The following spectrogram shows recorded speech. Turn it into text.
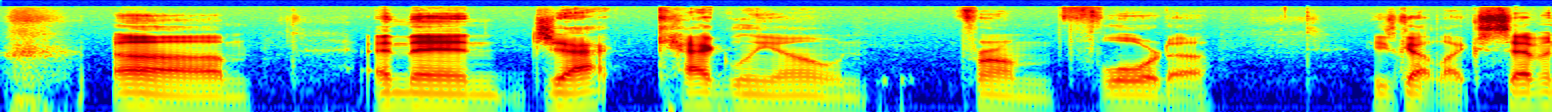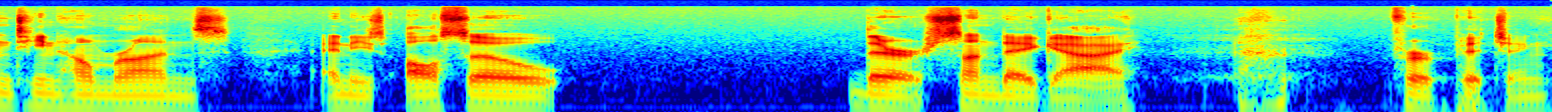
um, And then Jack Caglianone from Florida. He's got like 17 home runs, and he's also their Sunday guy for pitching.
